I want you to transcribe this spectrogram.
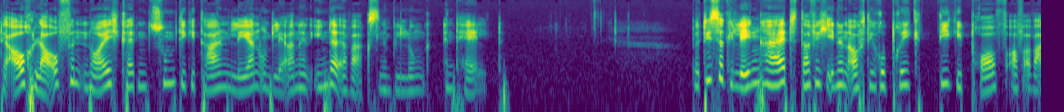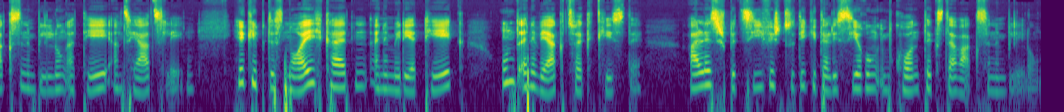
der auch laufend Neuigkeiten zum digitalen Lehren und Lernen in der Erwachsenenbildung enthält. Bei dieser Gelegenheit darf ich Ihnen auch die Rubrik DigiProf auf Erwachsenenbildung.at ans Herz legen. Hier gibt es Neuigkeiten, eine Mediathek und eine Werkzeugkiste, alles spezifisch zur Digitalisierung im Kontext der Erwachsenenbildung.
